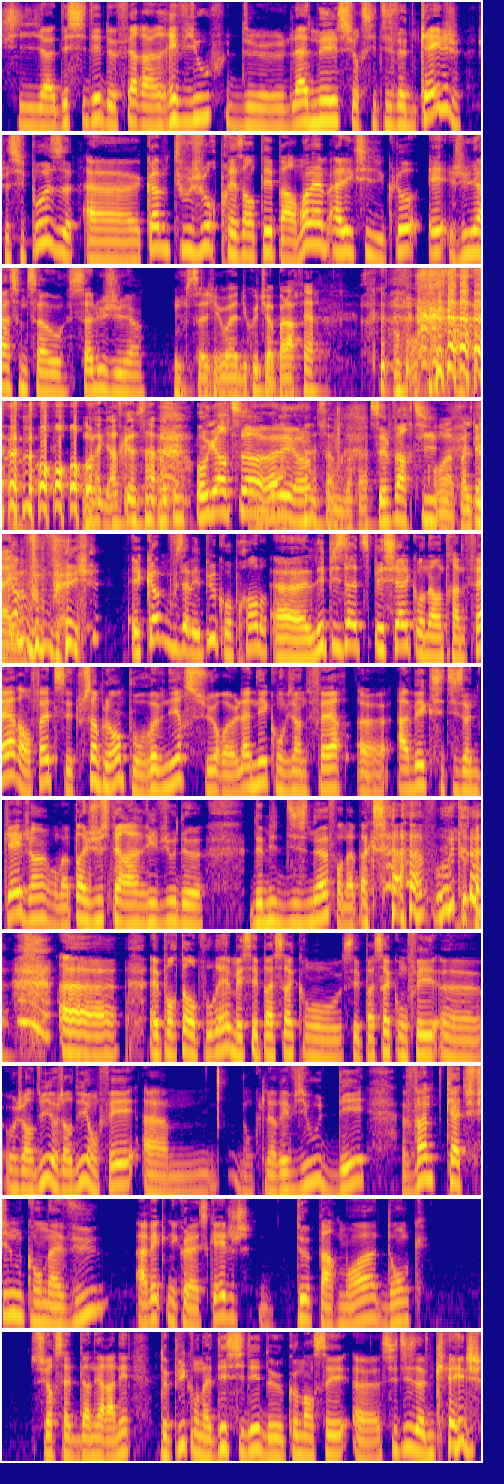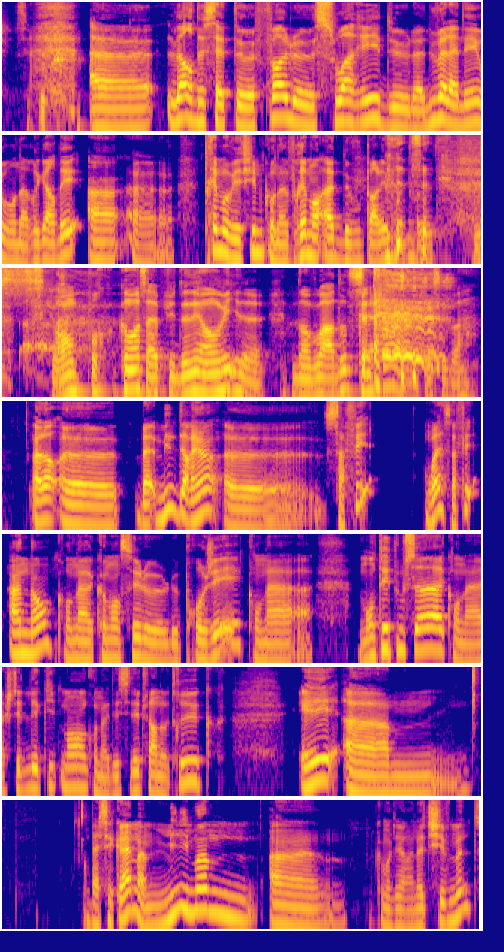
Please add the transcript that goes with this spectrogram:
qui a décidé de faire un review de l'année sur Citizen Cage, je suppose, euh, comme toujours présenté par moi-même Alexis Duclos et Julien Asunsao. Salut Julien. Salut, ouais, du coup, tu vas pas la refaire. non, On la garde comme ça, ok on garde ça, Ça allez, hein. Ça me va. c'est parti. On n'a pas le Et time. comme vous pouvez- Et comme vous avez pu comprendre, euh, l'épisode spécial qu'on est en train de faire, en fait, c'est tout simplement pour revenir sur euh, l'année qu'on vient de faire euh, avec Citizen Cage. Hein. On va pas juste faire un review de 2019, on n'a pas que ça à foutre. Et pourtant on pourrait, mais c'est pas ça qu'on, c'est pas ça qu'on fait aujourd'hui. Aujourd'hui, on fait donc le review des 24 films qu'on a vus avec Nicolas Cage, deux par mois, donc sur cette dernière année, depuis qu'on a décidé de commencer euh, Citizen Cage, euh, lors de cette euh, folle soirée de la nouvelle année où on a regardé un euh, très mauvais film qu'on a vraiment hâte de vous parler. pour vraiment pour comment ça a pu donner envie de- d'en voir d'autres comme ça, je sais pas. Alors, bah, mine de rien, ça fait, ouais, ça fait un an qu'on a commencé le, le projet, qu'on a monté tout ça, qu'on a acheté de l'équipement, qu'on a décidé de faire nos trucs, et euh, bah, c'est quand même un minimum un, comment dire, un achievement,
